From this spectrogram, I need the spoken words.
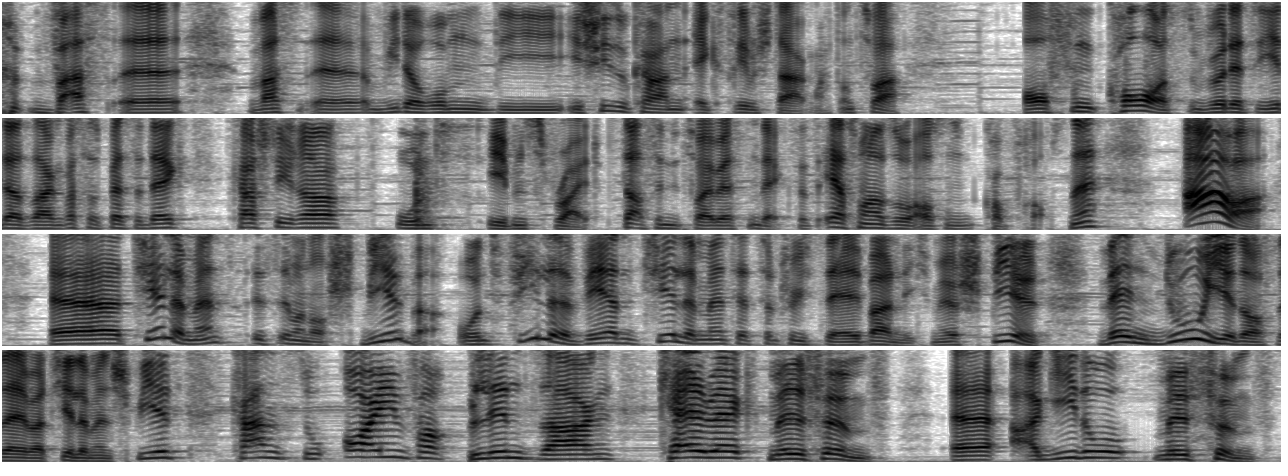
was, äh, was äh, wiederum die Ishizukan extrem stark macht. Und zwar, offen Course würde jetzt jeder sagen, was ist das beste Deck? Kashtira und eben Sprite. Das sind die zwei besten Decks. Jetzt erstmal so aus dem Kopf raus, ne? Aber äh, Tierelements ist immer noch spielbar und viele werden Tierelements jetzt natürlich selber nicht mehr spielen. Wenn du jedoch selber Tierelements spielst, kannst du einfach blind sagen, Kelbeck Mill 5, äh, Agido Mill 5.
